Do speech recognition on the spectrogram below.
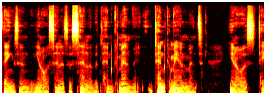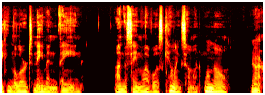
things and you know a sin is a sin of the Ten Commandment Ten Commandments you know is taking the Lord's name in vain on the same level as killing someone. Well, no, not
